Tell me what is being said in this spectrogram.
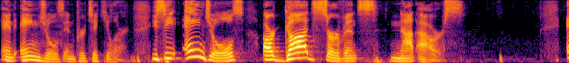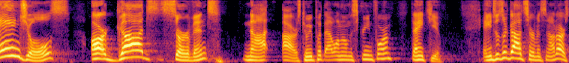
and angels in particular. You see, angels are God's servants, not ours. Angels are God's servant, not ours. Can we put that one on the screen for him? Thank you. Angels are God's servants, not ours.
